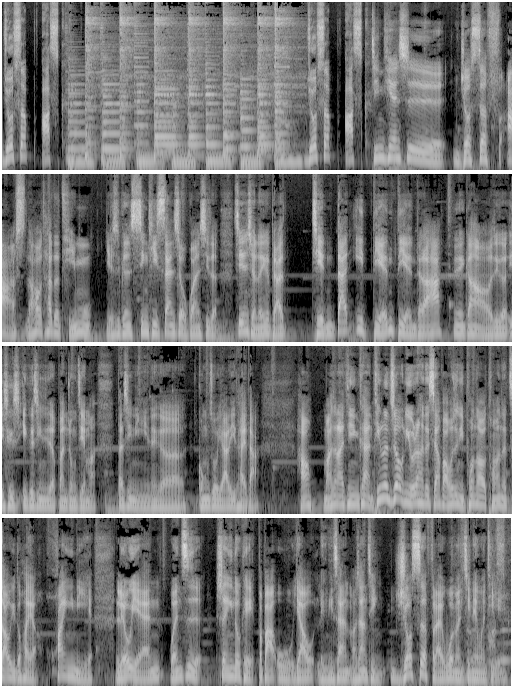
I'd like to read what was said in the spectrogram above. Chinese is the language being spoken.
Joseph ask. Joseph ask. 今天是 Joseph ask，然后他的题目也是跟星期三是有关系的。今天选了一个比较简单一点点的啦，因为刚好这个一星一个星期的半中间嘛，担心你那个工作压力太大。好，马上来听听看，听了之后你有任何的想法，或者你碰到同样的遭遇的话，也欢迎你留言、文字、声音都可以。八八五幺零零三，马上请 Joseph 来问问今天问题。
